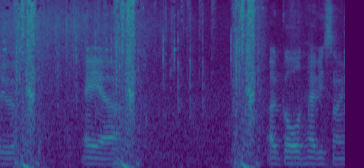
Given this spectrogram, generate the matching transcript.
To a, uh, a gold heavy below.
